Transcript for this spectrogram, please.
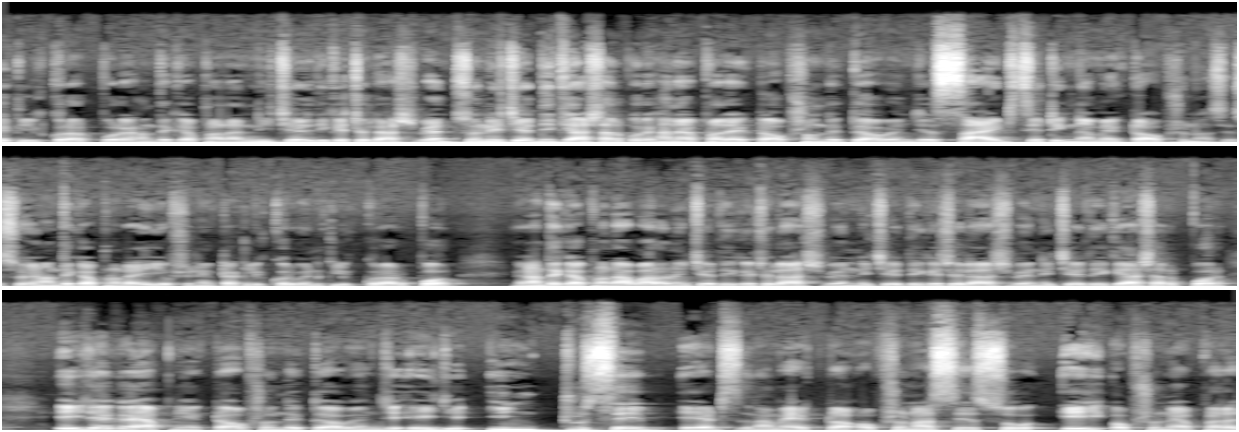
এ ক্লিক করার পর এখান থেকে আপনারা নিচের দিকে চলে আসবেন। সো নিচের দিকে আসার পর এখানে আপনারা একটা অপশন দেখতে পাবেন যে সাইড সেটিং নামে একটা অপশন আছে। সো এখান থেকে আপনারা এই অপশনে একটা ক্লিক করবেন। ক্লিক করার পর এখান থেকে আপনারা আবারও নিচের দিকে চলে আসবেন। নিচের দিকে চলে আসবেন। নিচের দিকে আসার পর এই জায়গায় আপনি একটা অপশন দেখতে পাবেন যে এই যে ইন্ট্রুসেভ এডস নামে একটা অপশন আছে। সো এই অপশনে আপনারা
